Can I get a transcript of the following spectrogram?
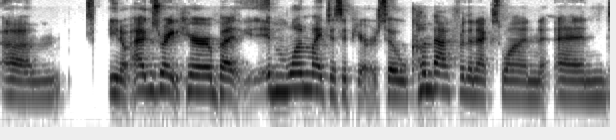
um you know eggs right here but one might disappear. So come back for the next one and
